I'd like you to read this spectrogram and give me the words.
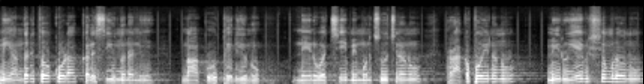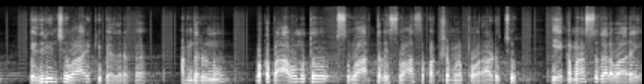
మీ అందరితో కూడా కలిసి ఉందనని నాకు తెలియను. నేను వచ్చి మిమ్మల్ని చూచినను రాకపోయినను మీరు ఏ విషయంలోనూ ఎదిరించు వారికి బెదరక అందరూ ఒక భావముతో స్వార్థ విశ్వాస పక్షమును పోరాడుచు ఏక మనస్సు గలవారై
